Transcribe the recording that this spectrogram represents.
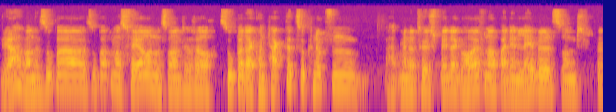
Ja, war eine super, super Atmosphäre und es war natürlich auch super, da Kontakte zu knüpfen. hat mir natürlich später geholfen, auch bei den Labels und äh,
